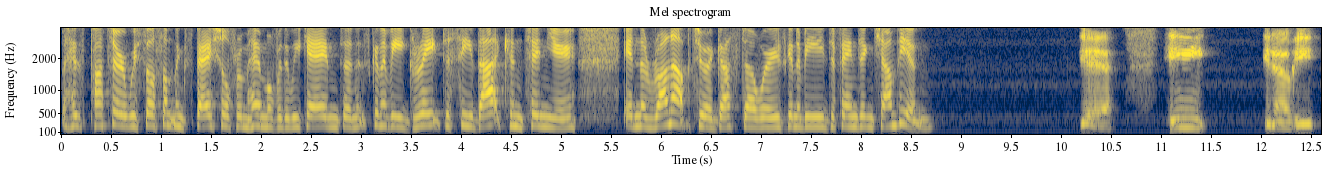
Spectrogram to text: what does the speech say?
his putter we saw something special from him over the weekend and it's going to be great to see that continue in the run up to Augusta where he's going to be defending champion yeah he you know he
